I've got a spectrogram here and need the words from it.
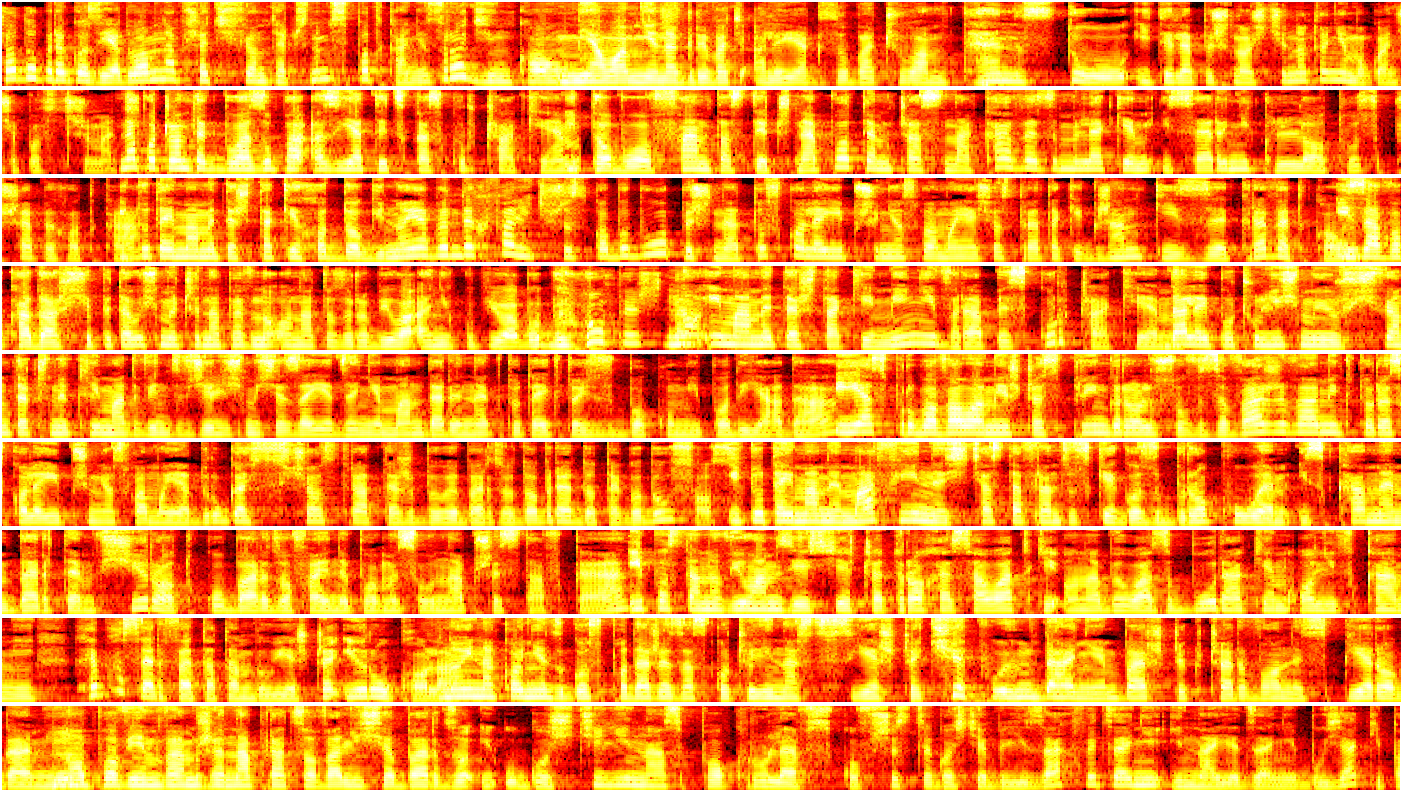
Co dobrego zjadłam na przedświątecznym spotkaniu z rodzinką. Miałam nie nagrywać, ale jak zobaczyłam ten stół i tyle pyszności, no to nie mogłam się powstrzymać. Na początek była zupa azjatycka z kurczakiem i to było fantastyczne. Potem czas na kawę z mlekiem i sernik Lotus, przepychotka. I tutaj mamy też takie hot dogi. No ja będę chwalić wszystko, bo było pyszne. To z kolei przyniosła moja siostra takie grzanki z krewetką i z awokado. Aż się pytałyśmy, czy na pewno ona to zrobiła, a nie kupiła, bo było pyszne. No i mamy też takie mini wrapy z kurczakiem. Dalej poczuliśmy już świąteczny klimat, więc wzięliśmy się za jedzenie mandarynek. Tutaj ktoś z boku mi podjada. I ja spróbowałam jeszcze spring rollsów z warzywami, które z kolei przyniosła moja druga siostra. Też były bardzo dobre, do tego był sos. I tutaj mamy muffiny z ciasta francuskiego z brokułem i z camembertem w środku. Bardzo fajny pomysł na przystawkę. I postanowiłam zjeść jeszcze trochę sałatki. Ona była z burakiem, oliwkami, chyba serfeta tam był jeszcze i rukola. No i na koniec gospodarze zaskoczyli nas jeszcze ciepłym daniem, barszczyk czerwony z pierogami. No powiem wam, że napracowali się bardzo i ugościli nas po królewsku. Wszyscy goście byli zachwyceni i najedzeni. Buziaki!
